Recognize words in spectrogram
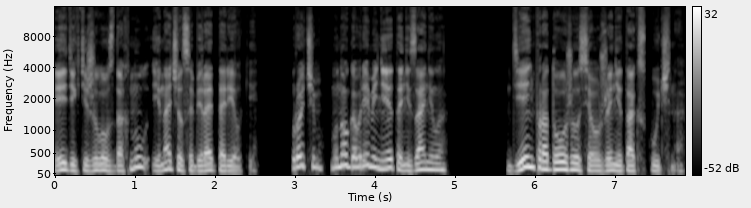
Эдик тяжело вздохнул и начал собирать тарелки. Впрочем, много времени это не заняло. День продолжился уже не так скучно.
